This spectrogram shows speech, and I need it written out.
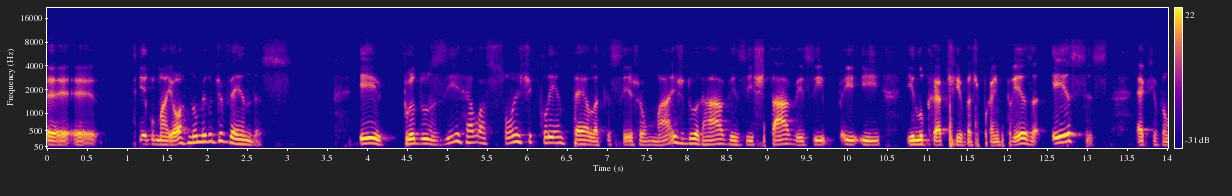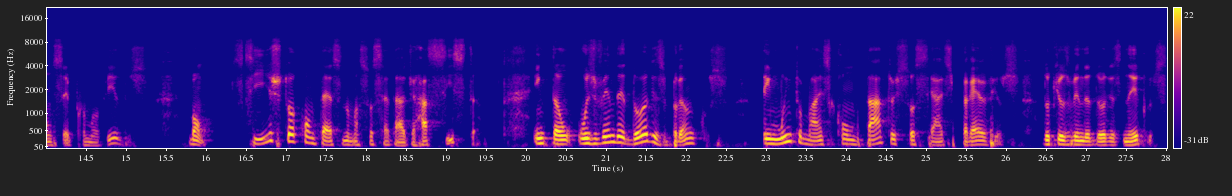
é, é, ter o maior número de vendas e produzir relações de clientela que sejam mais duráveis estáveis e, e, e lucrativas para a empresa, esses é que vão ser promovidos. Bom, se isto acontece numa sociedade racista, então, os vendedores brancos têm muito mais contatos sociais prévios do que os vendedores negros,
